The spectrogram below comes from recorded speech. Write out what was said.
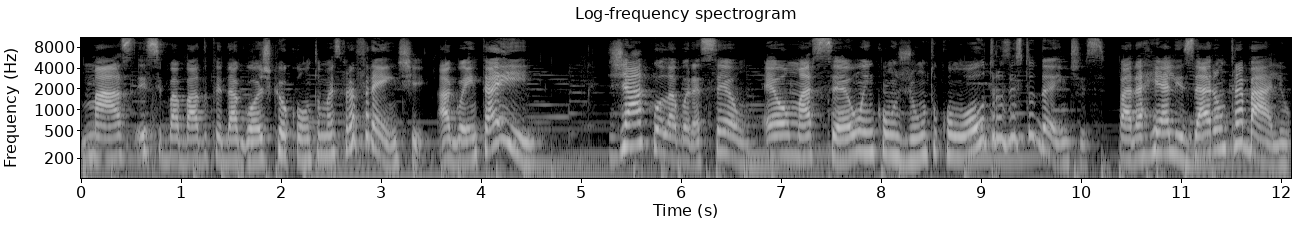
Mas esse babado pedagógico eu conto mais pra frente. Aguenta aí! Já a colaboração é uma ação em conjunto com outros estudantes para realizar um trabalho,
